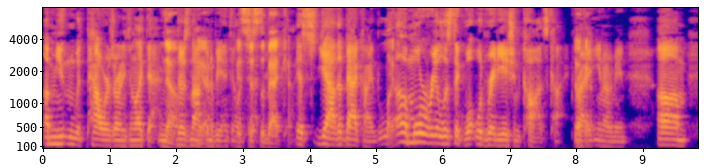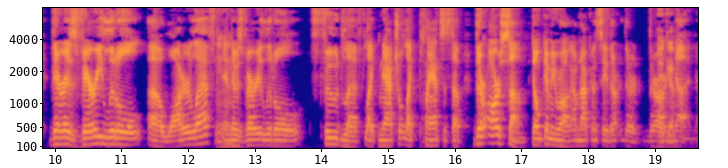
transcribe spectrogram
a mutant with powers or anything like that. Mm-hmm. No, There's not yeah. going to be anything like that. It's just that. the bad kind. It's yeah, the bad kind, Yeah. a more realistic. What would radiation cause? Kind, right? Okay. You know what I mean. Um, there is very little uh, water left, Mhm. and there's very little food left, like natural, like plants and stuff. There are some. Don't get me wrong. I'm not going to say there there there are Okay. none.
